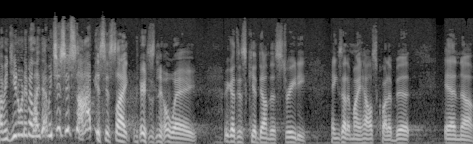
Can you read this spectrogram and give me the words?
I mean, do you know anybody like that? I mean, it's just it's obvious. It's like, there's no way. We got this kid down the street. He hangs out at my house quite a bit. And uh,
